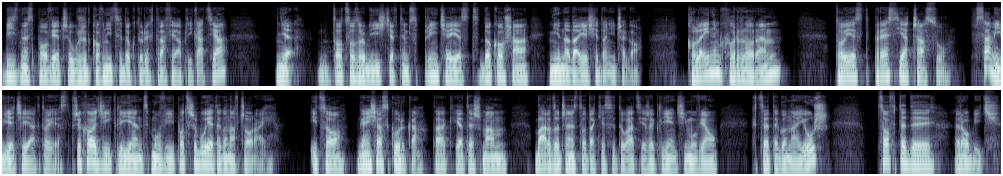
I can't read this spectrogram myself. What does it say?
biznes powie, czy użytkownicy, do których trafia aplikacja, nie, to co zrobiliście w tym sprincie jest do kosza, nie nadaje się do niczego. Kolejnym horrorem to jest presja czasu. Sami wiecie, jak to jest. Przychodzi klient, mówi: Potrzebuję tego na wczoraj. I co? Gęsia skórka, tak? Ja też mam bardzo często takie sytuacje, że klienci mówią: Chcę tego na już. Co wtedy robić?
